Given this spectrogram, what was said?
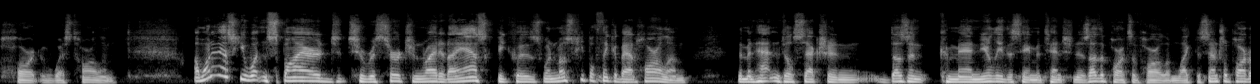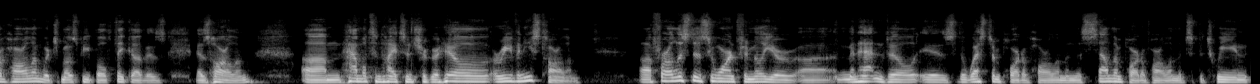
Heart of West Harlem. I want to ask you what inspired to research and write it. I ask because when most people think about Harlem, the Manhattanville section doesn't command nearly the same attention as other parts of Harlem, like the central part of Harlem, which most people think of as as Harlem, um, Hamilton Heights and Sugar Hill, or even East Harlem. Uh, for our listeners who aren't familiar, uh, Manhattanville is the western part of Harlem and the southern part of Harlem. It's between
